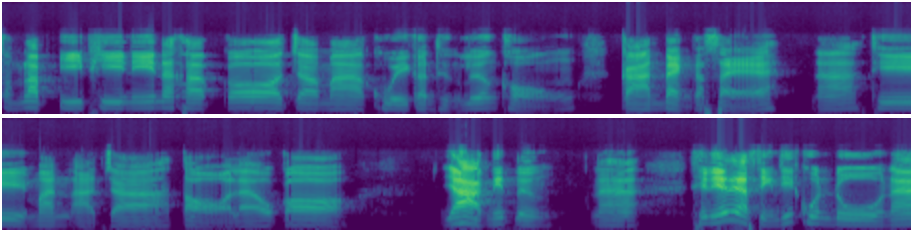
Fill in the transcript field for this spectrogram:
สำหรับ EP นี้นะครับก็จะมาคุยกันถึงเรื่องของการแบ่งกระแสนะที่มันอาจจะต่อแล้วก็ยากนิดนึงนะฮะทีนี้เนี่ยสิ่งที่คุณดูนะ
